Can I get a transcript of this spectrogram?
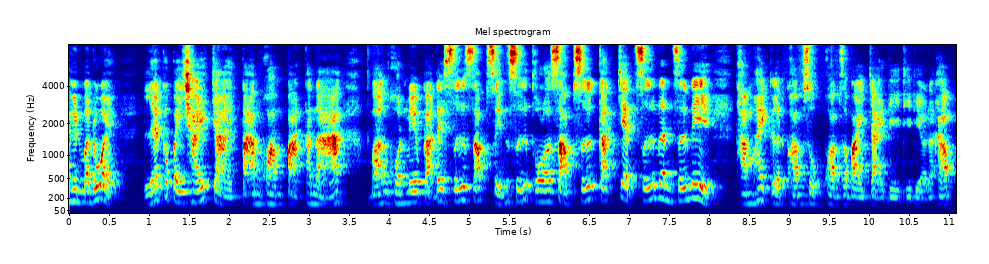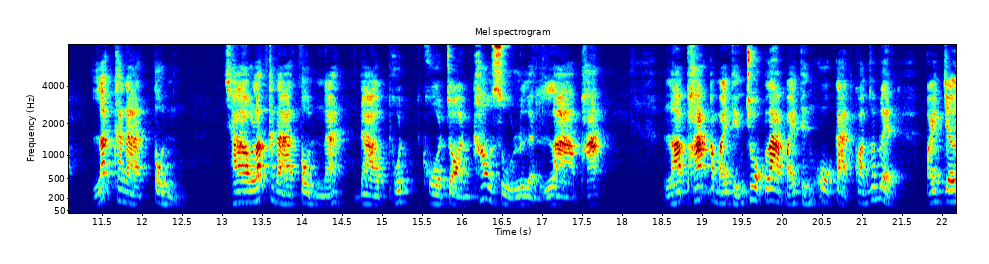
เงินมาด้วย แล้วก็ไปใช้จ่ายตามความปรารถนา บางคนมีโอกาสได้ซื้อทรัพย์สิน ซื้อโทรศัพท์ ซื้อกัจเจ็ตซื้อเงินซื้อนี่ทำให้เกิดความสุขความสบายใจดีทีเดียวนะครับ ลัคนาตุลชาวลัคนาตุลนะดาวพุธโคจรเข้าสู่เรือนลาภะลาภะก็หมายถึงโชคลาภหมายถึงโอกาสความสำเร็จ ไปเจอ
